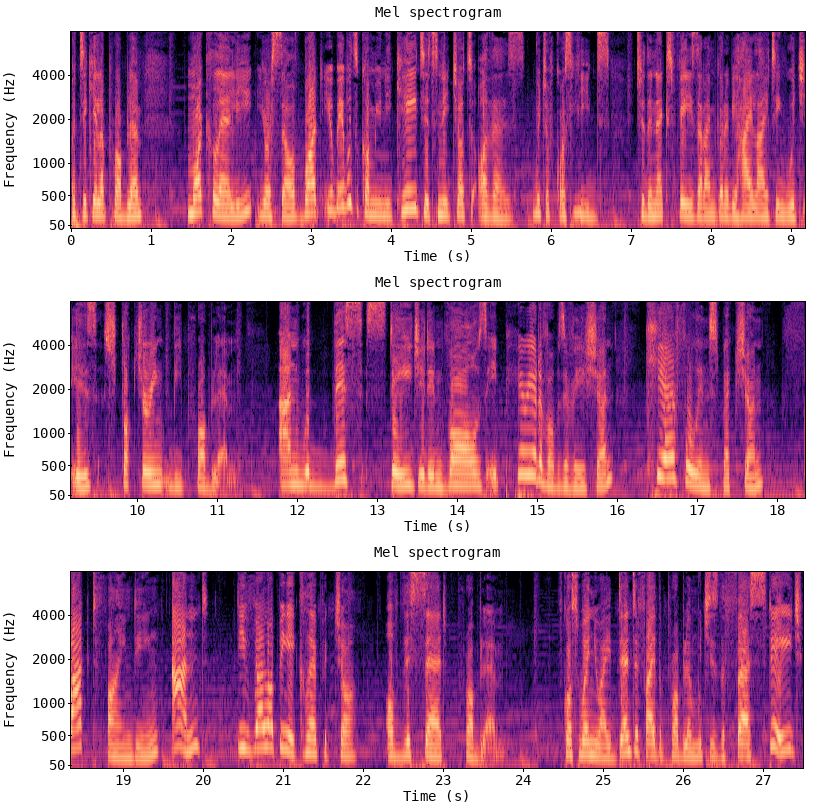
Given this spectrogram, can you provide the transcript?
particular problem, more clearly yourself, but you'll be able to communicate its nature to others, which of course leads to the next phase that I'm going to be highlighting, which is structuring the problem. And with this stage, it involves a period of observation, careful inspection, fact finding, and developing a clear picture of the said problem. Of course, when you identify the problem, which is the first stage,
